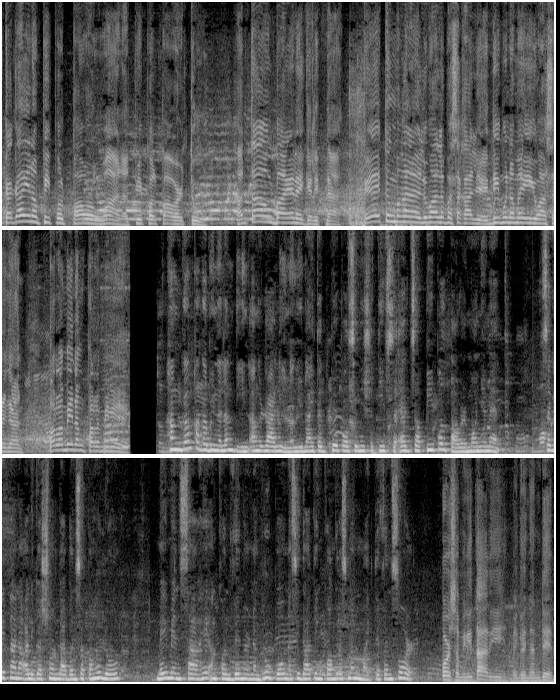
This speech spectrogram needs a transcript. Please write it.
Kagaya ng People Power 1 at People Power 2, ang taong bayan ay galit na. Kaya itong mga lumalabas sa kalye, hindi mo na maiiwasan yan. Parami ng parami eh. Hanggang kagabi na lang din ang rally ng United People's Initiative sa EDSA People Power Monument. Sa gitna ng aligasyon laban sa Pangulo, may mensahe ang convener ng grupo na si dating Congressman Mike Defensor. Or sa military, may ganyan din.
